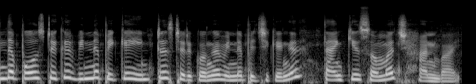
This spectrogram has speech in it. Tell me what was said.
இந்த போஸ்ட்டுக்கு விண்ணப்பிக்க இன்ட்ரெஸ்ட் இருக்கவங்க விண்ணப்பிச்சுக்கோங்க. Thank you so much and bye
